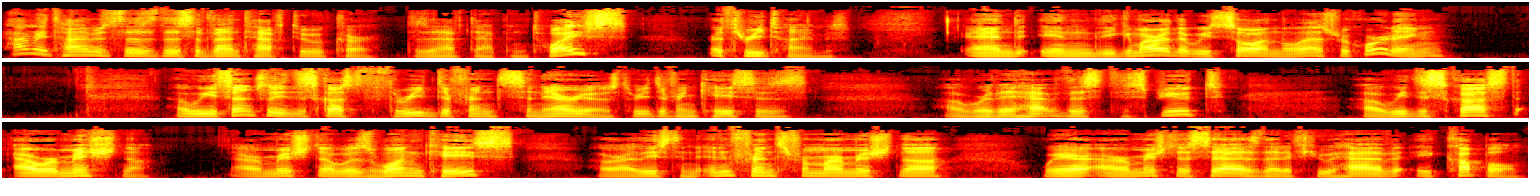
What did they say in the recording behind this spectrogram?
how many times does this event have to occur? Does it have to happen twice or three times? And in the Gemara that we saw in the last recording, uh, we essentially discussed three different scenarios, three different cases uh, where they have this dispute. Uh, we discussed our Mishnah. Our Mishnah was one case, or at least an inference from our Mishnah, where our Mishnah says that if you have a couple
